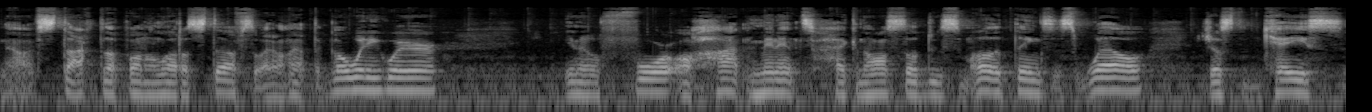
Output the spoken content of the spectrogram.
now I've stocked up on a lot of stuff, so I don't have to go anywhere you know, for a hot minute. I can also do some other things as well, just in case,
